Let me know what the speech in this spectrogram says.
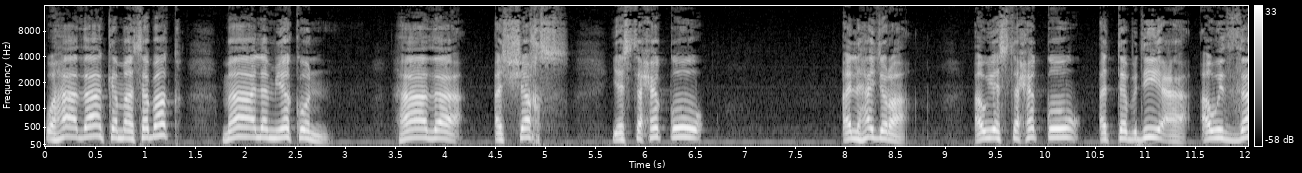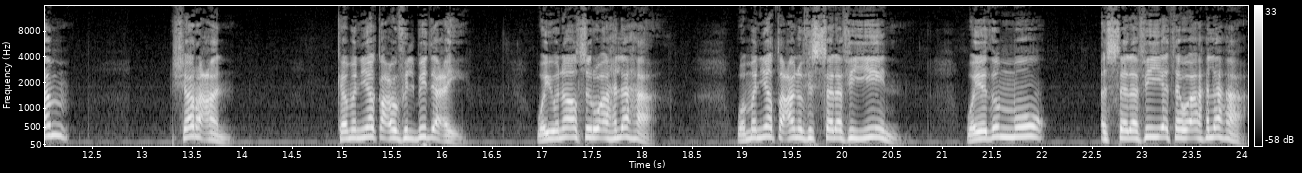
وهذا كما سبق ما لم يكن هذا الشخص يستحق الهجر أو يستحق التبديع أو الذم شرعا كمن يقع في البدع ويناصر أهلها ومن يطعن في السلفيين ويذم السلفية وأهلها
